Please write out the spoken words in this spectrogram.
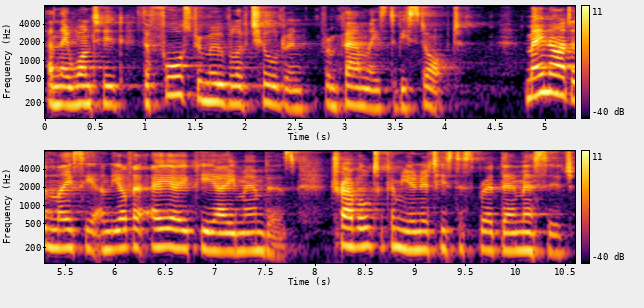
and they wanted the forced removal of children from families to be stopped. Maynard and Lacey and the other AAPA members travelled to communities to spread their message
